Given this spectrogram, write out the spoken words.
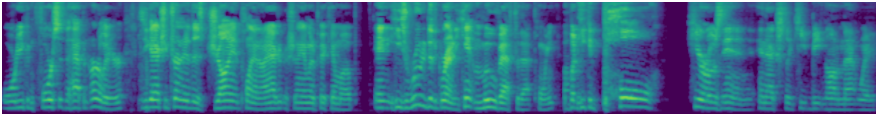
or you can force it to happen earlier, is he can actually turn into this giant plant. I actually am going to pick him up, and he's rooted to the ground. He can't move after that point, but he can pull heroes in and actually keep beating on them that way.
